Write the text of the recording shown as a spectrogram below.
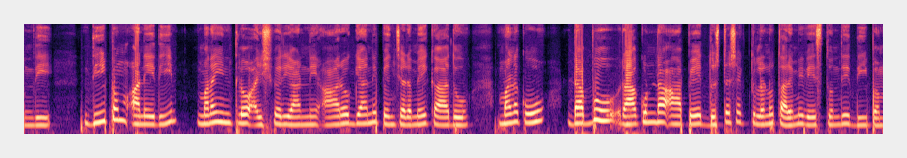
ఉంది. దీపం అనేది మన ఇంట్లో ఐశ్వర్యాన్ని ఆరోగ్యాన్ని పెంచడమే కాదు మనకు డబ్బు రాకుండా ఆపే దుష్టశక్తులను తరిమివేస్తుంది దీపం.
